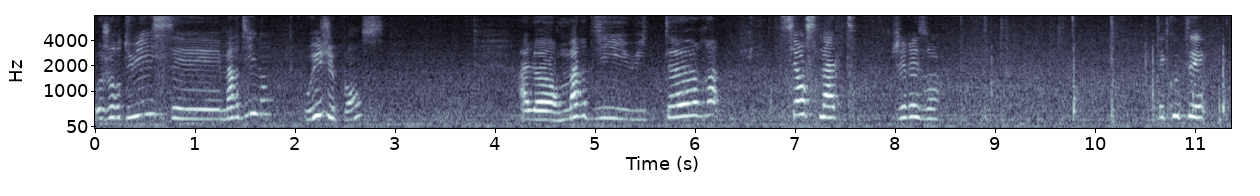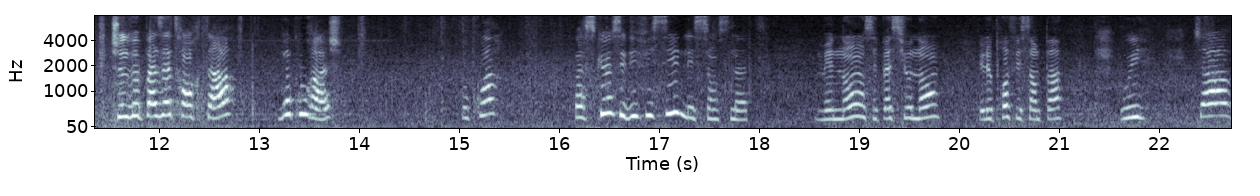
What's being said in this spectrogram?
Aujourd'hui, c'est mardi, non? Oui, je pense. Alors, mardi, 8h, sciences nat. J'ai raison. Écoutez, je ne veux pas être en retard. Bon courage. Pourquoi? Parce que c'est difficile, les sciences nat. Mais non, c'est passionnant. Et le prof est sympa. Oui. Ciao.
